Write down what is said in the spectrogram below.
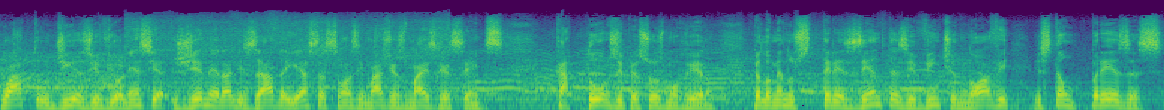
quatro dias de violência generalizada e essas são as imagens mais recentes. 14 pessoas morreram, pelo menos 329 estão presas.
